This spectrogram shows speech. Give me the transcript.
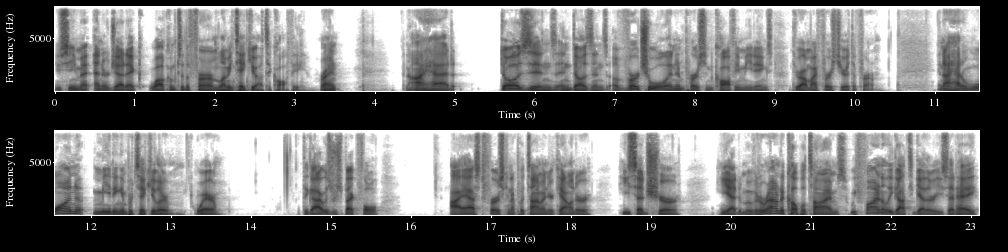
you seem energetic. Welcome to the firm. Let me take you out to coffee, right? And I had dozens and dozens of virtual and in person coffee meetings throughout my first year at the firm. And I had one meeting in particular where the guy was respectful. I asked first, Can I put time on your calendar? He said, Sure. He had to move it around a couple times. We finally got together. He said, Hey,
